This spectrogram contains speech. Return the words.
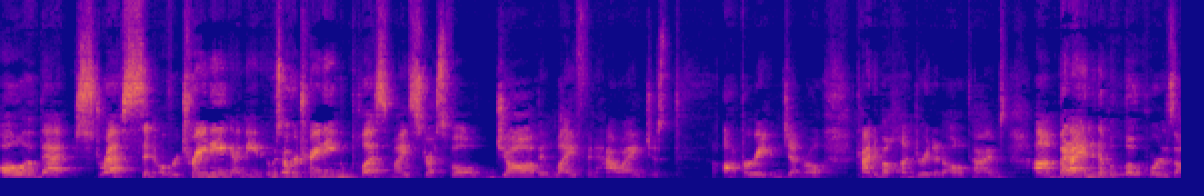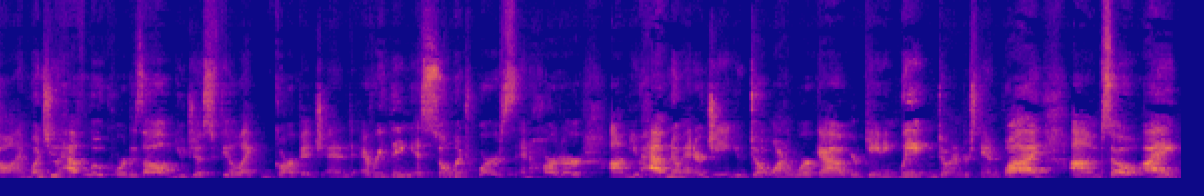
all of that stress and overtraining. I mean, it was overtraining plus my stressful job and life and how I just operate in general, kind of a hundred at all times. Um, but I ended up with low cortisol, and once you have low cortisol, you just feel like garbage, and everything is so much worse and harder. Um, you have no energy, you don't want to work out, you're gaining weight and don't understand why. Um, so I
